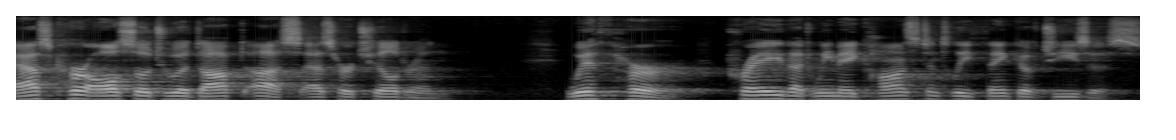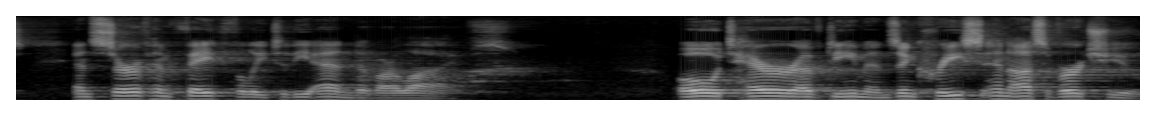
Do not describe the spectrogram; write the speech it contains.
Ask her also to adopt us as her children. With her, pray that we may constantly think of Jesus and serve him faithfully to the end of our lives. O terror of demons, increase in us virtue,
